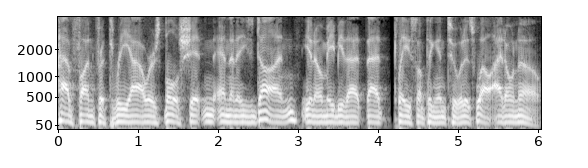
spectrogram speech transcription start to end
have fun for three hours bullshitting and then he's done, you know, maybe that, that plays something into it as well. I don't know.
